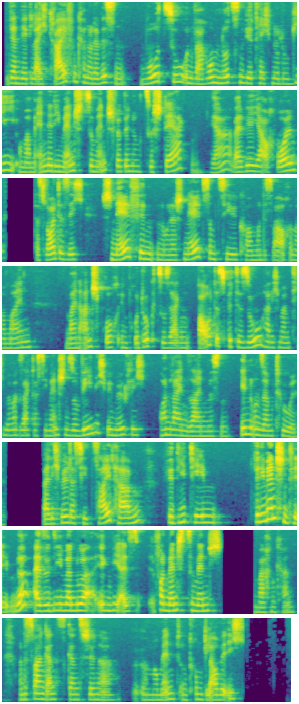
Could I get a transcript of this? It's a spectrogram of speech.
Wenn wir gleich greifen können oder wissen, wozu und warum nutzen wir Technologie, um am Ende die Mensch-zu-Mensch-Verbindung zu stärken, ja, weil wir ja auch wollen, dass Leute sich schnell finden oder schnell zum Ziel kommen. Und das war auch immer mein mein Anspruch im Produkt zu sagen, baut es bitte so, habe ich meinem Team immer gesagt, dass die Menschen so wenig wie möglich online sein müssen in unserem Tool. Weil ich will, dass sie Zeit haben für die Themen, für die Menschenthemen, ne? also die man nur irgendwie als von Mensch zu Mensch machen kann. Und das war ein ganz, ganz schöner äh, Moment und darum glaube ich,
